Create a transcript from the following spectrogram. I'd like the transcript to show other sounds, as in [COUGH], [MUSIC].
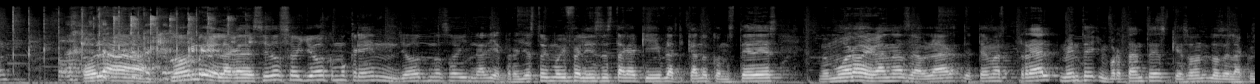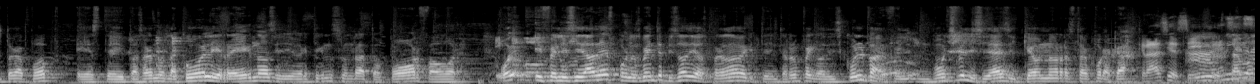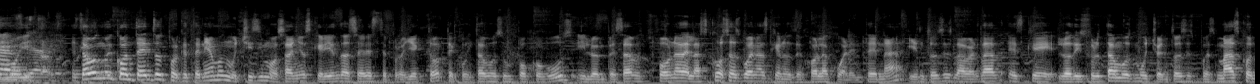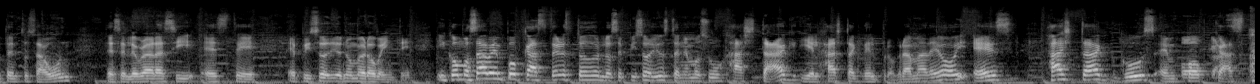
Hola, no hombre, el agradecido soy yo, ¿cómo creen? Yo no soy nadie, pero yo estoy muy feliz de estar aquí platicando con ustedes. Me muero de ganas de hablar de temas realmente importantes que son los de la cultura pop, este, y pasarnos la cool y reírnos y divertirnos un rato, por favor. y felicidades por los 20 episodios. Perdóname que te interrumpa, no, disculpa. muchas felicidades y qué honor estar por acá. Gracias, sí. Ah, estamos, Muy, estamos muy contentos porque teníamos muchísimos años queriendo hacer este proyecto. Te contamos un poco, Gus, y lo empezamos. Fue una de las cosas buenas que nos dejó la cuarentena. Y entonces la verdad es que lo disfrutamos mucho. Entonces, pues más contentos aún de celebrar así este episodio número 20. Y como saben, podcasters, todos los episodios tenemos un hashtag y el hashtag del programa de hoy es hashtag Goose en Podcast.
